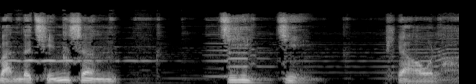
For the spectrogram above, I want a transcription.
婉的琴声，静静飘来。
